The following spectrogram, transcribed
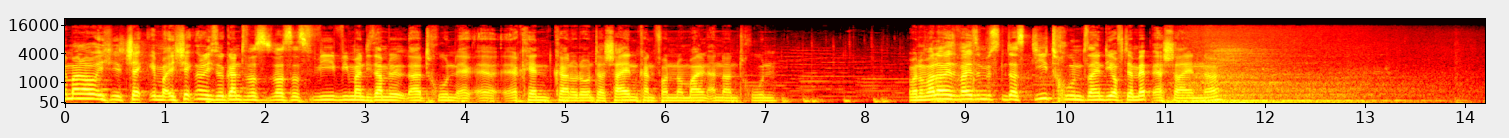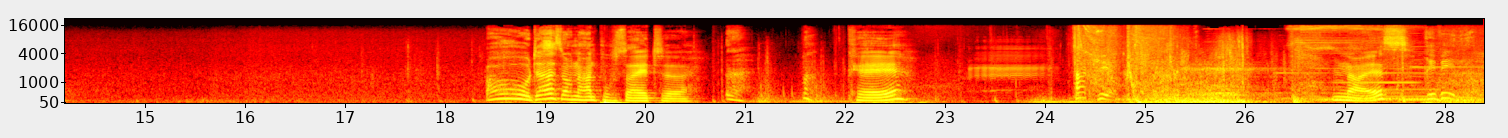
Immer noch, ich, ich check immer, ich check noch nicht so ganz, was, was das, wie, wie man die Sammeltruhen er, er, erkennen kann oder unterscheiden kann von normalen anderen Truhen. Aber normalerweise müssten das die Truhen sein, die auf der Map erscheinen, ne? Oh, da ist noch eine Handbuchseite. Okay. Nice. Revelio.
